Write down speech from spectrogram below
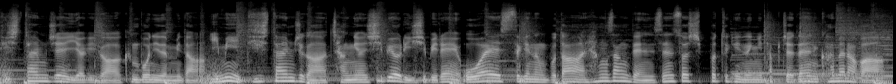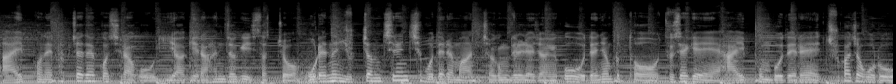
디지타임즈의 이야기가 근본이 됩니다. 이미 디지타임즈가 작년 12월 20일에 OIS 기능보다 향상된 센서 시프트 기능이 탑재된 카메라가 아이폰에 탑재될 것이라고 이야기를 한 적이 있었죠. 올해는 6.7인치 모델에만 적용될 예정이고 내년부터 두세 개의 아이폰 모델에 추가적으로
